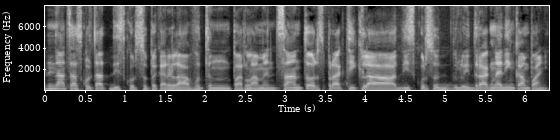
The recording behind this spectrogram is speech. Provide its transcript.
N-ați ascultat discursul pe care l-a avut în Parlament. S-a întors, practic, la discursul lui Dragnea din campanie.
